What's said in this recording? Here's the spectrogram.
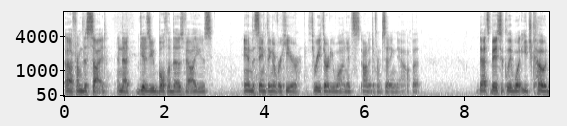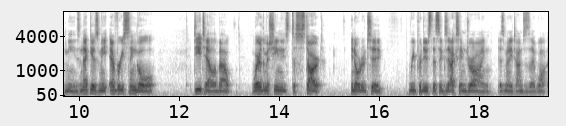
uh, from this side, and that gives you both of those values. And the same thing over here, 331. It's on a different setting now, but that's basically what each code means. And that gives me every single detail about where the machine needs to start in order to reproduce this exact same drawing as many times as I want.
